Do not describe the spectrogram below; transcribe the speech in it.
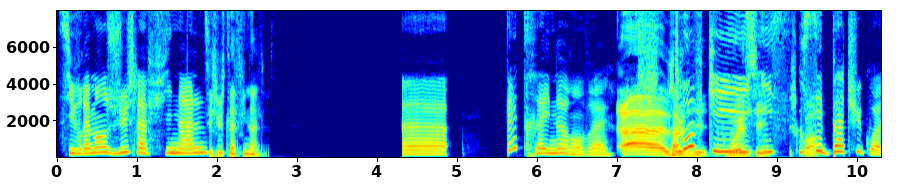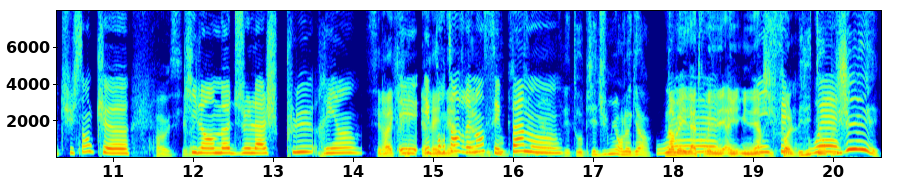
Si vraiment juste la finale, C'est juste la finale. euh, peut-être Rainer en vrai. Ah, je il crois. s'est battu quoi. Tu sens que qu'il est en mode je lâche plus rien. C'est vrai que Et, pourtant vraiment c'est pas mon. Il était au pied du mur, le gars. Non, mais il a trouvé une, une énergie folle. Mais il était Ouais. obligé.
